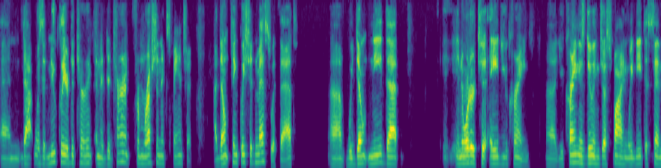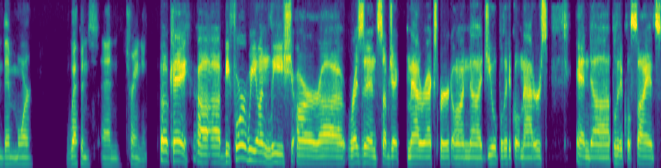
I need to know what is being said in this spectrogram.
And that was a nuclear deterrent and a deterrent from Russian expansion. I don't think we should mess with that. Uh, we don't need that in order to aid Ukraine. Uh, Ukraine is doing just fine. We need to send them more weapons and training. Okay, uh, before we unleash our uh, resident subject matter expert on uh, geopolitical matters and uh, political science,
